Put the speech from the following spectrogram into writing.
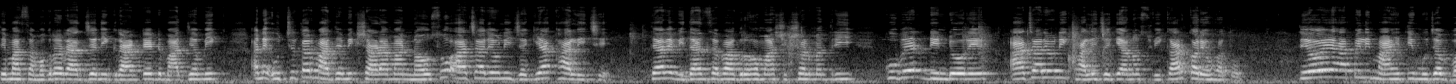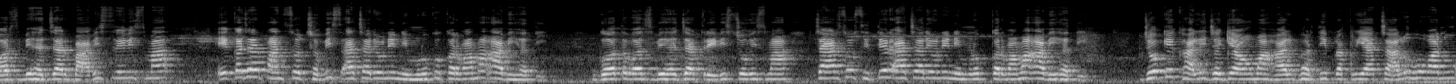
તેમાં સમગ્ર રાજ્યની ગ્રાન્ટેડ માધ્યમિક અને ઉચ્ચતર માધ્યમિક શાળામાં નવસો આચાર્યોની જગ્યા ખાલી છે. ત્યારે વિધાનસભા ગૃહમાં શિક્ષણ મંત્રી કુબેર ડિંડોરે આચાર્યોની ખાલી જગ્યાનો સ્વીકાર કર્યો હતો. તેઓએ આપેલી માહિતી મુજબ વર્ષ બે હજાર બાવીસ ત્રેવીસમાં એક હજાર પાંચસો છવ્વીસ આચાર્યોની નિમણૂક કરવામાં આવી હતી. ગત વર્ષ બે હજાર ત્રેવીસ ચોવીસમાં ચારસો સિત્તેર આચાર્યોની નિમણૂક કરવામાં આવી હતી. જો કે ખાલી જગ્યાઓમાં હાલ ભરતી પ્રક્રિયા ચાલુ હોવાનું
